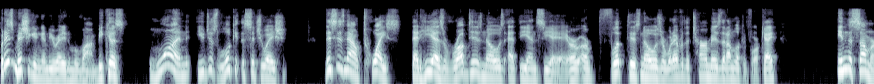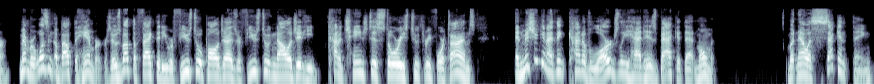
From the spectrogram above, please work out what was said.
But is Michigan going to be ready to move on? Because one, you just look at the situation. This is now twice that he has rubbed his nose at the NCAA or, or flipped his nose or whatever the term is that I'm looking for. Okay. In the summer, remember, it wasn't about the hamburgers. It was about the fact that he refused to apologize, refused to acknowledge it. He kind of changed his stories two, three, four times. And Michigan, I think, kind of largely had his back at that moment. But now, a second thing,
